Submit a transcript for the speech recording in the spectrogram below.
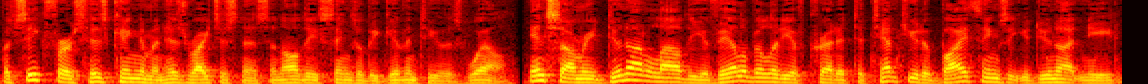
But seek first his kingdom and his righteousness, and all these things will be given to you as well. In summary, do not allow the availability of credit to tempt you to buy things that you do not need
